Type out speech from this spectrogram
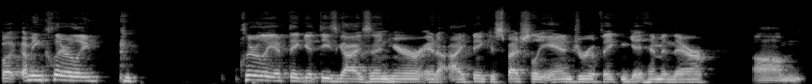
But I mean, clearly, clearly, if they get these guys in here, and I think especially Andrew, if they can get him in there um,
